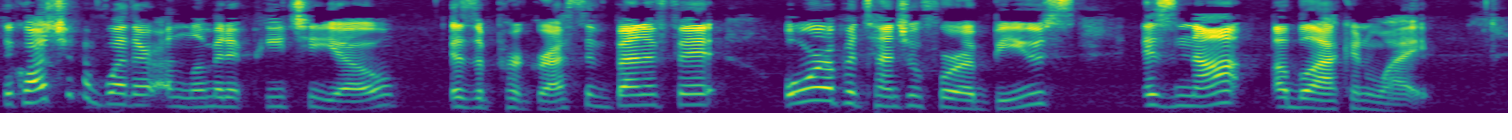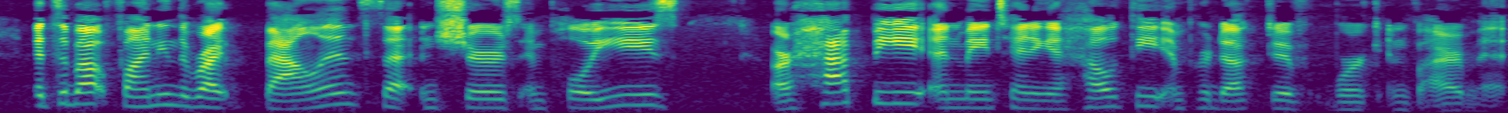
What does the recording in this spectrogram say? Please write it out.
the question of whether unlimited PTO is a progressive benefit or a potential for abuse is not a black and white. It's about finding the right balance that ensures employees are happy and maintaining a healthy and productive work environment.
